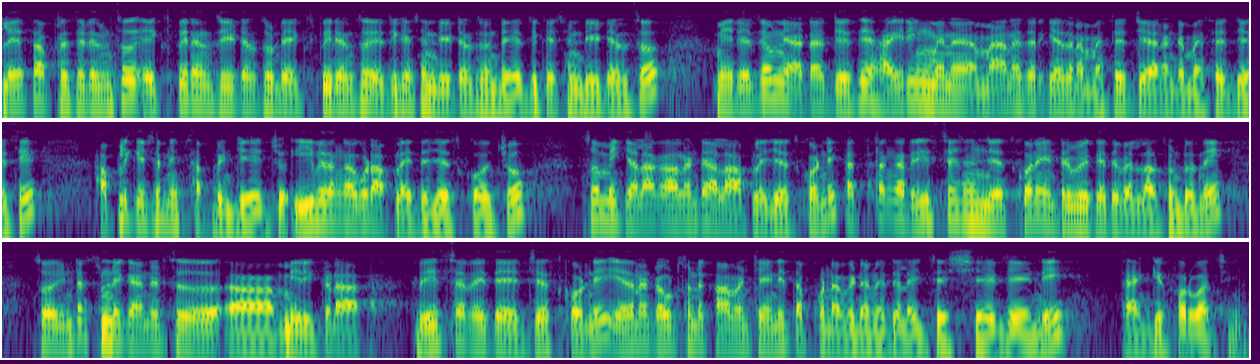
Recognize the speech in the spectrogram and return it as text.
place of residence experience details ఉంటే ఎక్స్పీరియన్స్ ఎడ్యుకేషన్ డీటెయిల్స్ ఉంటే ఎడ్యుకేషన్ డీటెయిల్స్ మీ రెజ్యూమ్ని అటాచ్ చేసి హైరింగ్ మేనే మేనేజర్కి ఏదైనా మెసేజ్ చేయాలంటే మెసేజ్ చేసి అప్లికేషన్ని సబ్మిట్ చేయొచ్చు. ఈ విధంగా కూడా అప్లై అయితే చేసుకోవచ్చు. సో మీకు ఎలా కావాలంటే అలా అప్లై చేసుకోండి. ఖచ్చితంగా రిజిస్ట్రేషన్ చేసుకొని ఇంటర్వ్యూకి అయితే వెళ్ళాల్సి ఉంటుంది. సో ఇంట్రెస్ట్ ఉండే క్యాండిడేట్స్ మీరు ఇక్కడ రిజిస్టర్ అయితే చేసుకోండి. ఏదైనా డౌట్స్ ఉంటే కామెంట్ చేయండి. తప్పకుండా వీడియోని అయితే లైక్ చేసి షేర్ చేయండి. థ్యాంక్ యూ ఫర్ వాచింగ్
